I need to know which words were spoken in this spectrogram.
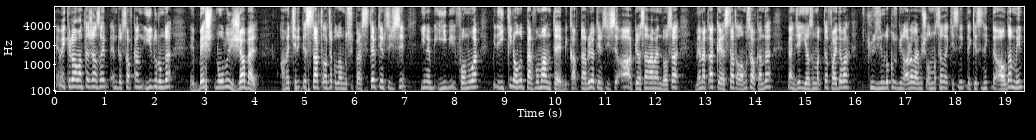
Hem kilo avantajına sahip hem de safkan iyi durumda. 5 nolu Jabel, Ahmet Çelik'le start alacak olan bu süper step temsilcisi yine bir, iyi bir formu var. Bir de iki nolu Performante bir Kaptan Rio temsilcisi ağır kilosuna rağmen de olsa Mehmet Akkaya start alan bu safkanda bence yazılmakta fayda var. 229 gün ara vermiş olmasına da kesinlikle kesinlikle aldanmayın.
